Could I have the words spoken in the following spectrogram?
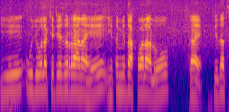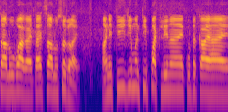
ही उज्ज्वला ठेट्याचं रान आहे इथं मी दाखवायला आलो काय तिचा चालू बागायत आहे चालू सगळं आहे. आणि ती जी म्हणती पाटली नाही कुठं काय आहे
